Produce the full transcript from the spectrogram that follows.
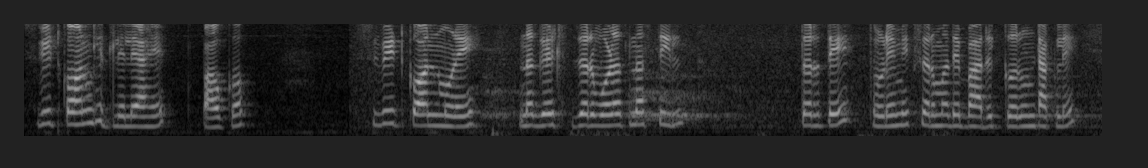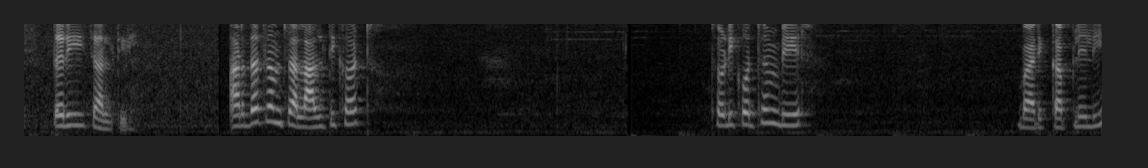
स्वीट कॉर्न घेतलेले आहेत पाव कप. स्वीट कॉर्नमुळे नगेट्स जर वळत नसतील तर ते थोडे मिक्सरमध्ये बारीक करून टाकले तरी चालतील. अर्धा चमचा लाल तिखट. थोडी कोथिंबीर बारीक कापलेली.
